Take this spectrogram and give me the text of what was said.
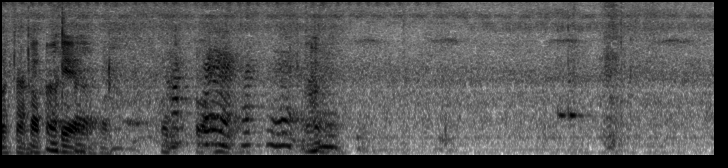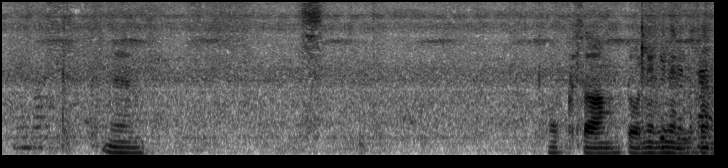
ว่าสั่นครับแค่ครับหกคักสองแท้คักแท้อะอืมหกสองตัวเน้นเน้นๆว่าสั่น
